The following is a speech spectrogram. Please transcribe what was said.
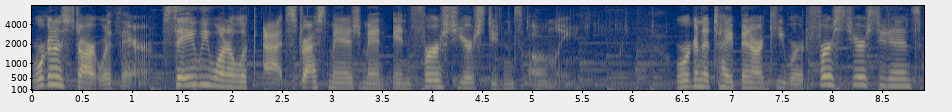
We're going to start with there. Say we want to look at stress management in first year students only. We're going to type in our keyword first year students,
